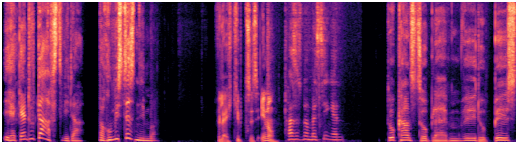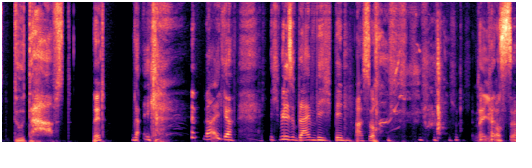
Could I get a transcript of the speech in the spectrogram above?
Ich hätte gern, du darfst wieder. Warum ist das nimmer? Vielleicht gibt es es eh noch. Kannst du es nochmal singen? Du kannst so bleiben, wie du bist. Du darfst. Nicht? Nein, ich, nein, ich, glaub, ich will so bleiben, wie ich bin. Ach so. naja. Kannst du,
